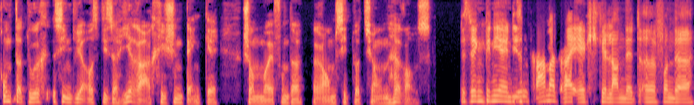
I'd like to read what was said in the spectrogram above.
und dadurch sind wir aus dieser hierarchischen Denke schon mal von der Raumsituation heraus. Deswegen bin ich ja in diesem Drama-Dreieck gelandet äh, von der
